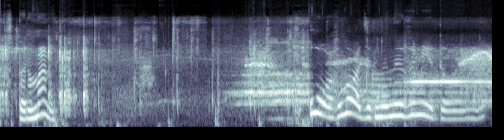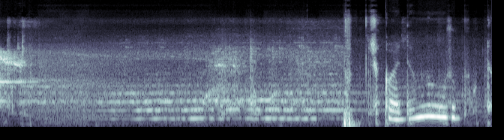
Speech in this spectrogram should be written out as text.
експеримент. О, гладик, ми не замітили. Чекай, де вона може бути?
